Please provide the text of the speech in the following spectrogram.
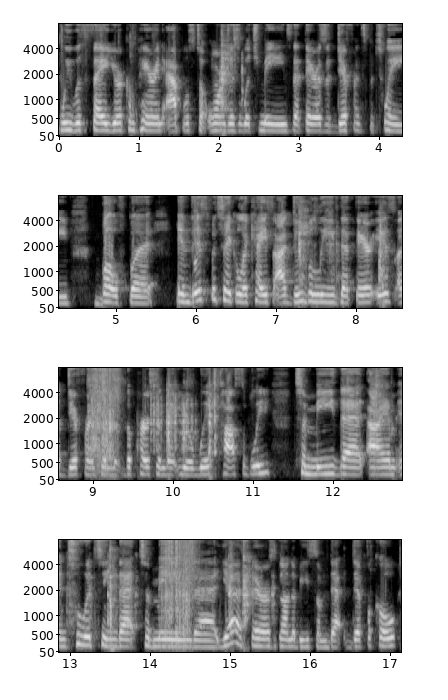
We would say you're comparing apples to oranges, which means that there is a difference between both. But in this particular case, I do believe that there is a difference in the, the person that you're with, possibly. To me, that I am intuiting that to mean that, yes, there's going to be some difficult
